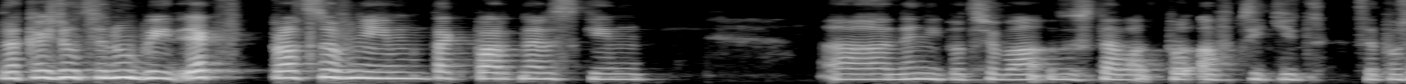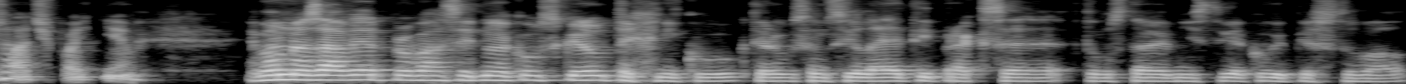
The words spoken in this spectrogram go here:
za každou cenu být, jak v pracovním, tak partnerským, není potřeba zůstávat a cítit se pořád špatně. Já mám na závěr pro vás jednu jakou skvělou techniku, kterou jsem si léty praxe v tom stavebnictví jako vypěstoval.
